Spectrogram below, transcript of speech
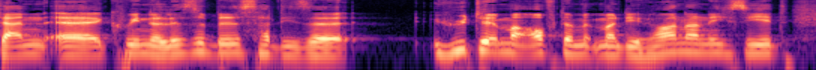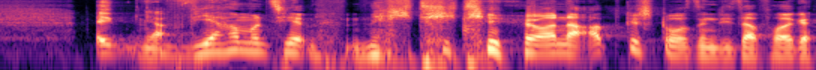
Dann äh, Queen Elizabeth hat diese Hüte immer auf, damit man die Hörner nicht sieht. Äh, Ja. Wir haben uns hier mächtig die Hörner abgestoßen in dieser Folge.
